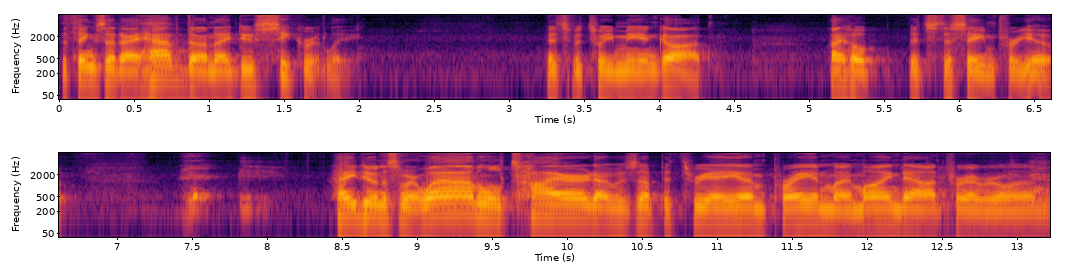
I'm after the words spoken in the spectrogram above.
The things that I have done, I do secretly. It's between me and God. I hope it's the same for you. How you doing this morning? Well, I'm a little tired. I was up at 3 a.m. praying my mind out for everyone.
